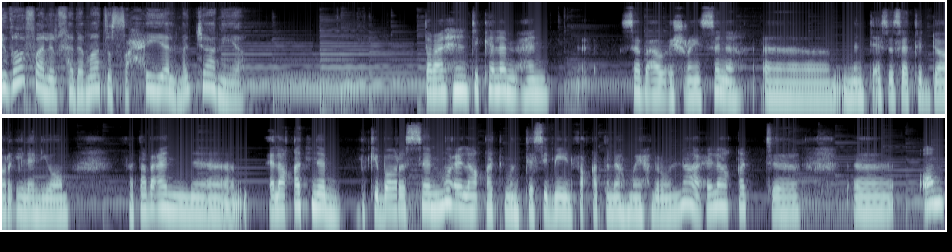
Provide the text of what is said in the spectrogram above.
إضافة للخدمات الصحية المجانية. طبعا إحنا نتكلم عن سبعة وعشرين سنة آه، من تأسست الدار إلى اليوم. فطبعا آه، علاقتنا بكبار السن مو علاقة منتسبين فقط أنهم يحضرون لا علاقة آه، أم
